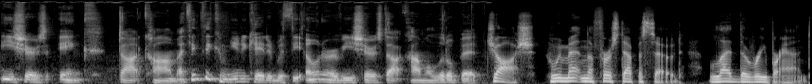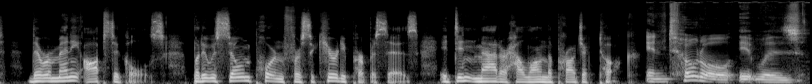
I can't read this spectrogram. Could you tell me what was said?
eSharesInc.com. I think they communicated with the owner of eShares.com a little bit. Josh, who we met in the first episode, led the rebrand. There were many obstacles, but it was so important for security purposes, it didn't matter how long the project took. In total, it was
